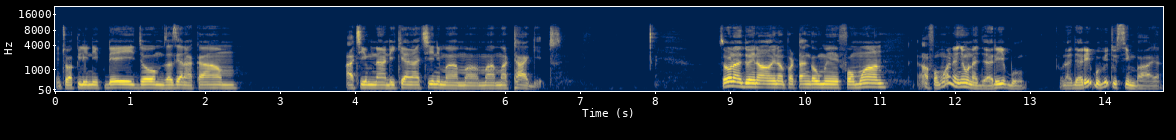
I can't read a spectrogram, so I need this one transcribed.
Inaitwa clinic day jo mzazi anakam ati mnaandikiana chini ma, ma, ma, ma target. So unajua ina, inapatanga ume form 1 ah, form 1 yenyewe unajaribu. Unajaribu vitu si mbaya.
